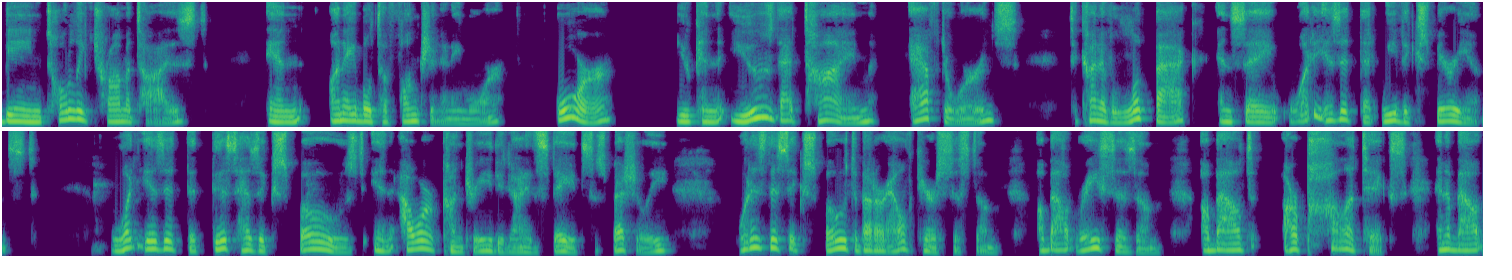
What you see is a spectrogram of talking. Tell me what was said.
being totally traumatized and unable to function anymore, or you can use that time afterwards to kind of look back and say, what is it that we've experienced? What is it that this has exposed in our country, the United States especially? What is this exposed about our healthcare system, about racism, about our politics, and about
